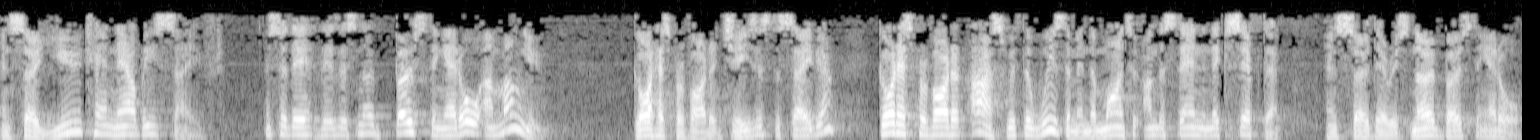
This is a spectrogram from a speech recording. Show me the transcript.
And so you can now be saved. And so there, there's no boasting at all among you. God has provided Jesus, the Saviour. God has provided us with the wisdom and the mind to understand and accept that. And so there is no boasting at all.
